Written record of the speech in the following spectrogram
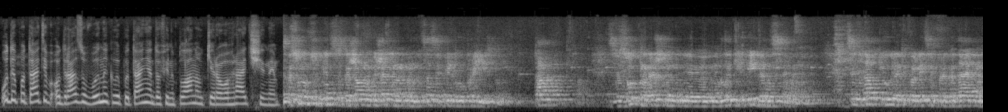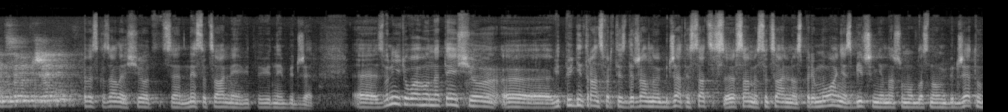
У депутатів одразу виникли питання до фінплану Кіровоградщини. Скасовано субвенцію з державного бюджету на компенсацію пільгового проїзду. Так, зв'язок нарешті е, невеликих пільг для населення. Ці видатки уряд і коаліція прикладають на місцеві бюджети. Ви сказали, що це не соціальний відповідний бюджет. Е, Зверніть увагу на те, що е, відповідні трансферти з державного бюджету саме соціального спрямування збільшення в нашому обласному бюджету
